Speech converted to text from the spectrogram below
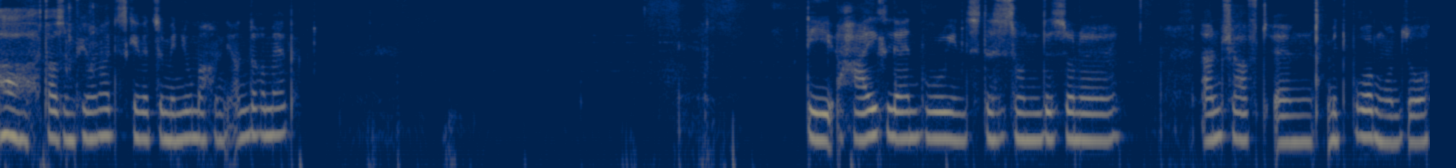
Oh, 1400. Jetzt gehen wir zum Menü, machen die andere Map. Die Highland Ruins. Das ist so, das ist so eine Landschaft ähm, mit Burgen und so.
